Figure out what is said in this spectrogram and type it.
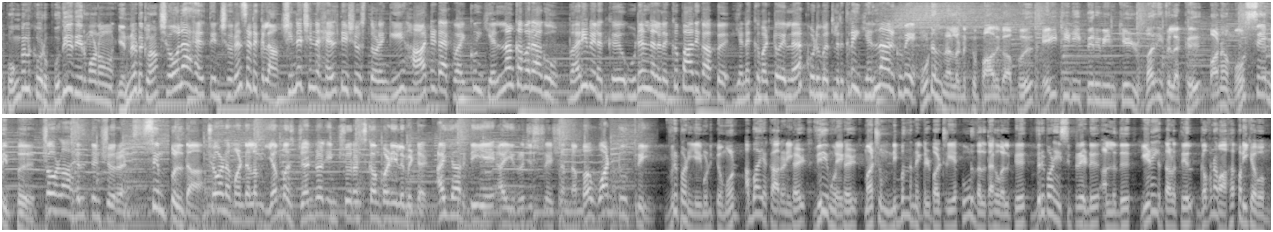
இந்த பொங்கலுக்கு ஒரு புதிய தீர்மானம் என்ன எடுக்கலாம்? சோலா ஹெல்த் இன்சூரன்ஸ் எடுக்கலாம். சின்ன சின்ன ஹெல்த் இஷ்யூஸ் தொடங்கி ஹார்ட் அட்டாக் வரைக்கும் எல்லாம் கவர் ஆகும். வரி விலக்கு உடல் நலனுக்கு பாதுகாப்பு. எனக்கு மட்டும் இல்ல குடும்பத்தில் இருக்கிற எல்லாருக்குமே. உடல் நலனுக்கு பாதுகாப்பு எயிட்டிடி பிரிவின் கீழ் வரி விலக்கு பணமோ சேமிப்பு. சோலா ஹெல்த் இன்சூரன்ஸ். சிம்பிள் தான். Cholamandalam MS general insurance company limited IRDAI registration number one two three விற்பனையை முடிக்கும் முன் அபாய காரணிகள் விதிமுறைகள் மற்றும் நிபந்தனைகள் பற்றிய கூடுதல் தகவலுக்கு விற்பனை சிப்ரேடு அல்லது இணையதளத்தில் கவனமாக படிக்கவும்.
